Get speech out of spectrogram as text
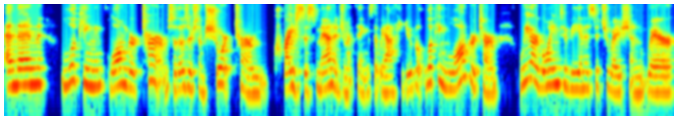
And then looking longer term. So those are some short term crisis management things that we have to do. But looking longer term we are going to be in a situation where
